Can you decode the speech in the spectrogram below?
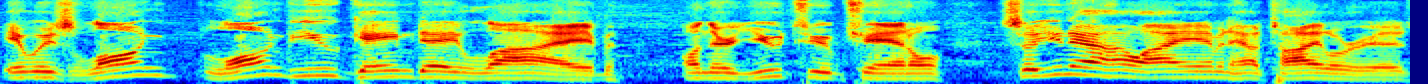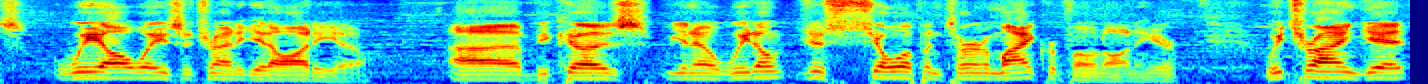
It was Long Longview Game Day Live on their YouTube channel. So you know how I am and how Tyler is. We always are trying to get audio uh, because you know we don't just show up and turn a microphone on here. We try and get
